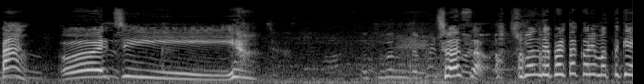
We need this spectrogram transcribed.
빵! 옳지! 나 죽었는데 팔 좋았어! 죽었는데 팔딱거리면 어떡해!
